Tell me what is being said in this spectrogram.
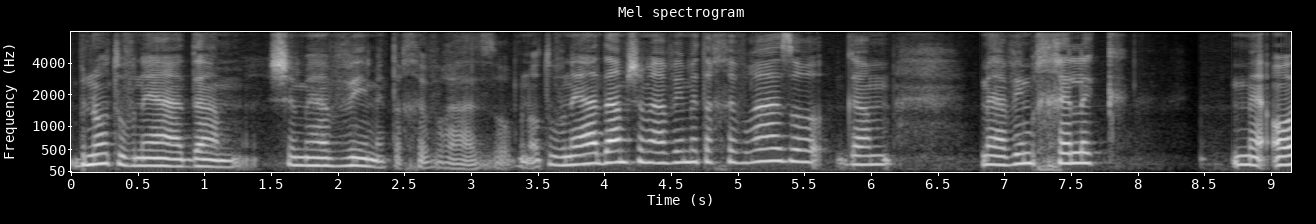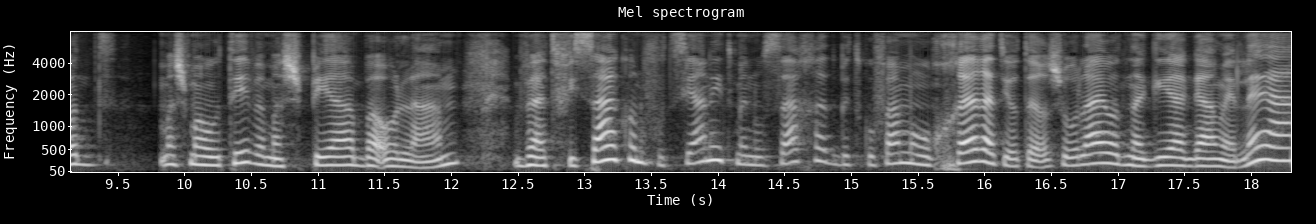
בנות ובני האדם שמהווים את החברה הזו. בנות ובני האדם שמהווים את החברה הזו גם מהווים חלק מאוד משמעותי ומשפיע בעולם, והתפיסה הקונפוציאנית מנוסחת בתקופה מאוחרת יותר, שאולי עוד נגיע גם אליה,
